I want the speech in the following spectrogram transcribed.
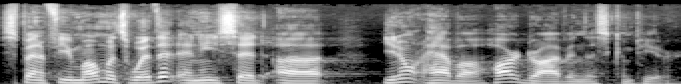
Spent a few moments with it, and he said, uh, You don't have a hard drive in this computer.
